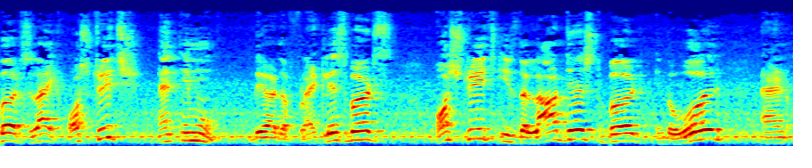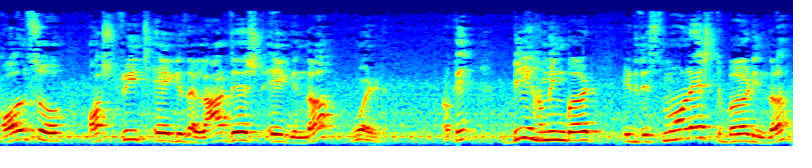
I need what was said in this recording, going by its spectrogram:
birds like ostrich and emu. They are the flightless birds. Ostrich is the largest bird in the world and also ostrich egg is the largest egg in the world. Okay. Bee hummingbird. It is the smallest bird in the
